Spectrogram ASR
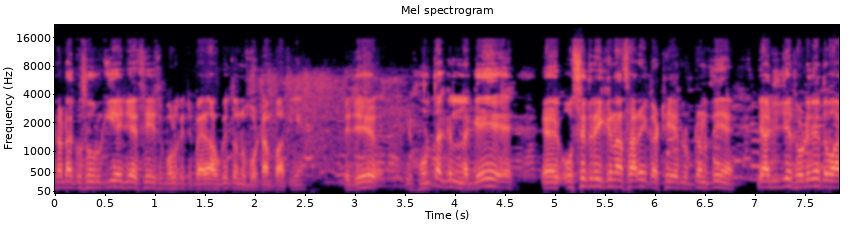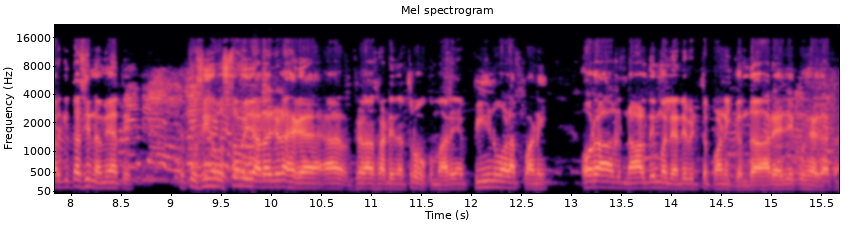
ਸਾਡਾ ਕਸੂਰ ਕੀ ਹੈ ਜੇ ਅਸੀਂ ਇਸ ਮੁਲਕ 'ਚ ਪੈਦਾ ਹੋ ਕੇ ਤੁਹਾਨੂੰ ਵੋਟਾਂ ਪਾਤੀਆਂ। ਤੇ ਜੇ ਹੁਣ ਤੱਕ ਲੱਗੇ ਉਸੇ ਤਰੀਕੇ ਨਾਲ ਸਾਰੇ ਇਕੱਠੇ ਲੁੱਟਣ ਤੇ ਹੈ, ਤੇ ਅੱਜ ਜੇ ਥੋੜੇ ਦੇ ਦਵਾਰ ਕੀਤਾ ਸੀ ਨਵਿਆਂ ਤੇ ਤੇ ਤੁਸੀਂ ਉਸ ਤੋਂ ਵੀ ਜ਼ਿਆਦਾ ਜਿਹੜਾ ਹੈਗਾ ਜਿਹੜਾ ਸਾਡੇ ਨਾਲ ਧਰੋਕ ਮਾਰੇ ਆ, ਪੀਣ ਵਾਲਾ ਪਾਣੀ, ਔਰ ਆਹ ਨਾਲ ਦੇ ਮਹੱਲਿਆਂ ਦੇ ਵਿੱਚ ਤਾਂ ਪਾਣੀ ਗੰਦਾ ਆ ਰਿਹਾ ਜੇ ਕੋਈ ਹੈਗਾ ਤਾਂ।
